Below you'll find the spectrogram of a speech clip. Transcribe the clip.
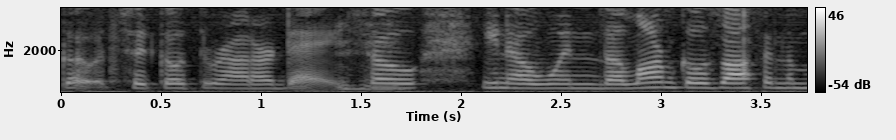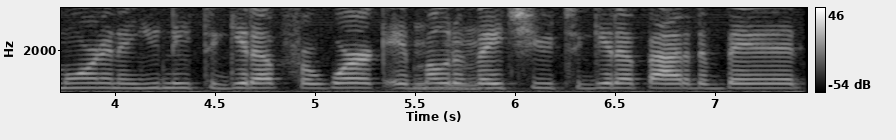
go to go throughout our day. Mm-hmm. So, you know, when the alarm goes off in the morning and you need to get up for work, it mm-hmm. motivates you to get up out of the bed.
